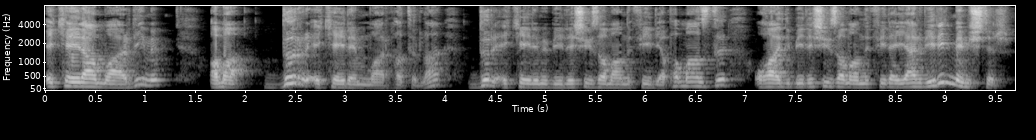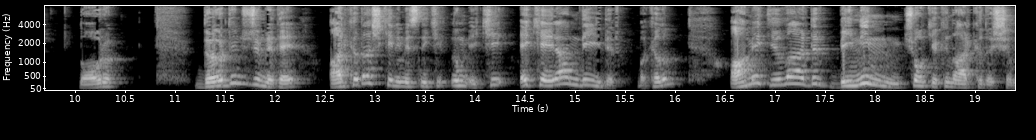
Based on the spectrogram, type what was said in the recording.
Ek var değil mi? Ama dır ek var hatırla. Dır ek eylemi birleşik zamanlı fiil yapamazdı. O halde birleşik zamanlı fiile yer verilmemiştir. Doğru. Dördüncü cümlede arkadaş kelimesindeki ım eki ek değildir. Bakalım. Ahmet yıllardır benim çok yakın arkadaşım.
